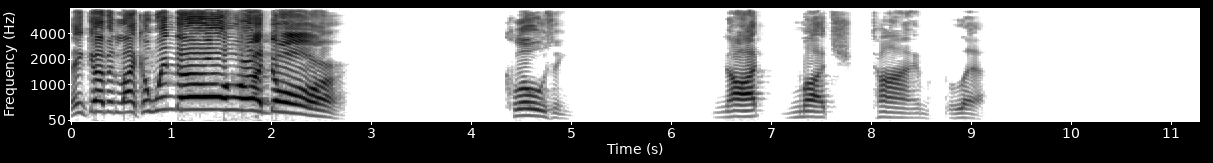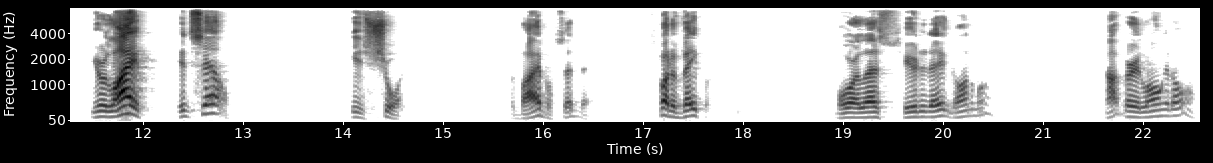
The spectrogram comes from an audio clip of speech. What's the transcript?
Think of it like a window or a door. Closing. Not much time left. Your life itself is short. The Bible said that. It's but a vapor. More or less here today, gone tomorrow. Not very long at all.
